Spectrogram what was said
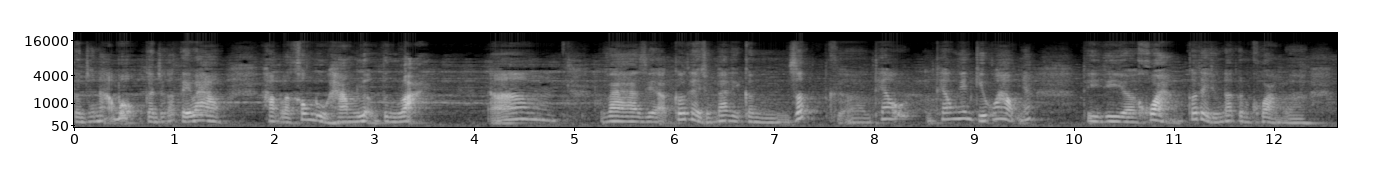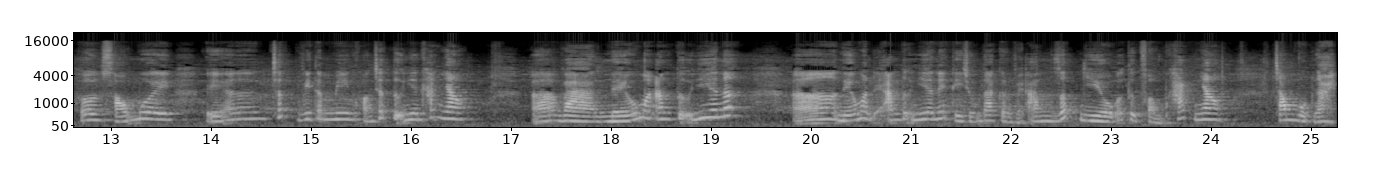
cần cho não bộ cần cho các tế bào hoặc là không đủ hàm lượng từng loại. Đó. và gì ạ? Cơ thể chúng ta thì cần rất uh, theo theo nghiên cứu khoa học nhé thì thì ờ, khoảng cơ thể chúng ta cần khoảng ờ, hơn 60 cái ờ, chất vitamin khoáng chất tự nhiên khác nhau. À, và nếu mà ăn tự nhiên á à, nếu mà để ăn tự nhiên ấy thì chúng ta cần phải ăn rất nhiều các thực phẩm khác nhau trong một ngày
